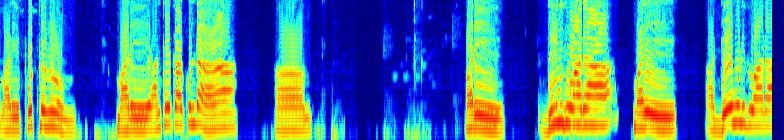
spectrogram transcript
మరి పుట్టును. మరి అంతేకాకుండా మరి దీని ద్వారా మరి దేవుని ద్వారా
